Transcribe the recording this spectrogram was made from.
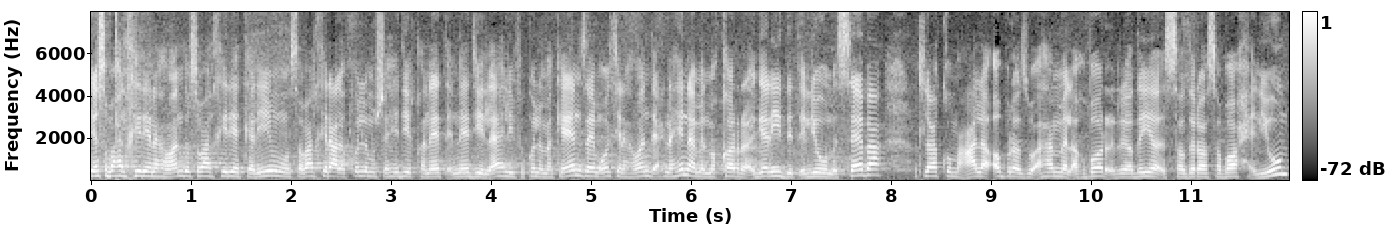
يا صباح الخير يا نهاوند وصباح الخير يا كريم وصباح الخير على كل مشاهدي قناة النادي الأهلي في كل مكان. زي ما قلت يا نهاوند إحنا هنا من مقر جريدة اليوم السابع. نطلع لكم على أبرز وأهم الأخبار الرياضية الصادرة صباح اليوم.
